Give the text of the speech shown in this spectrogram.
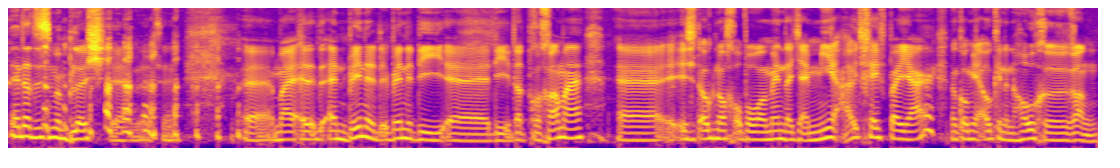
Nee, dat is mijn blush. Ja, dat, eh, maar, eh, en binnen, binnen die, eh, die, dat programma eh, is het ook nog op het moment dat jij meer uitgeeft per jaar, dan kom jij ook in een hogere rang.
